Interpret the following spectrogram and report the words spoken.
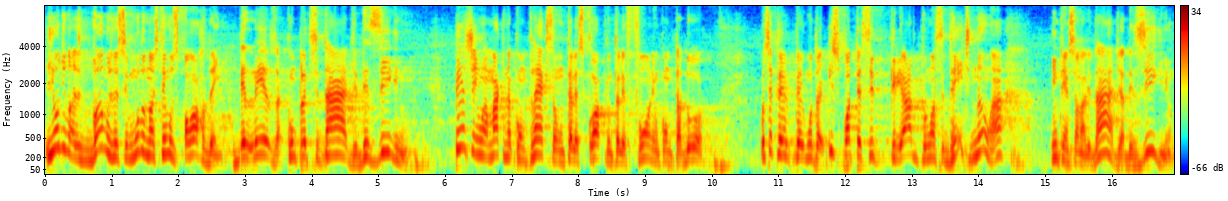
E onde nós vamos nesse mundo, nós temos ordem, beleza, complexidade, desígnio. Pense em uma máquina complexa, um telescópio, um telefone, um computador. Você pergunta, isso pode ter sido criado por um acidente? Não há intencionalidade, há desígnio.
